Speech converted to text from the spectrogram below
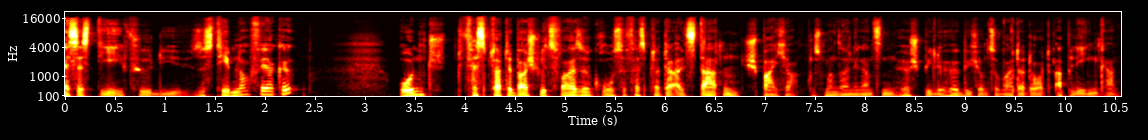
SSD für die Systemlaufwerke und Festplatte beispielsweise, große Festplatte als Datenspeicher, dass man seine ganzen Hörspiele, Hörbücher und so weiter dort ablegen kann.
